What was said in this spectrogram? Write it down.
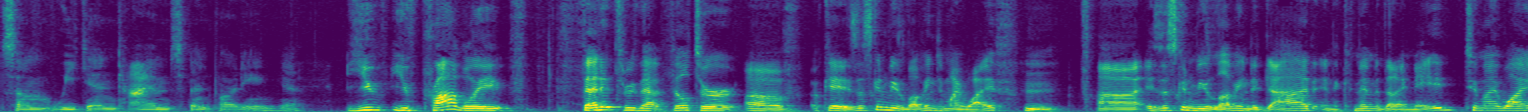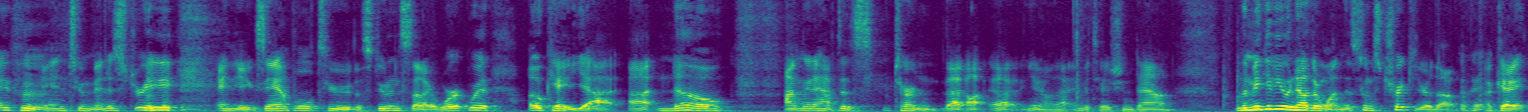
some weekend time spent partying. Yeah. you you've probably fed it through that filter of okay, is this going to be loving to my wife? Hmm. Uh, is this going to be loving to God and the commitment that I made to my wife Hmm. and to ministry and the example to the students that I work with? Okay, yeah, uh, no, I'm going to have to s- turn that uh, uh, you know that invitation down. Let me give you another one. This one's trickier though. Okay. okay?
